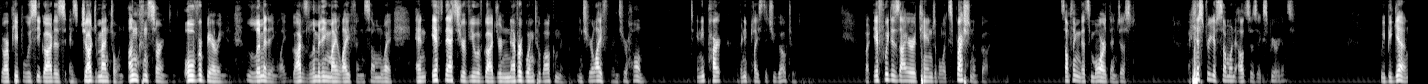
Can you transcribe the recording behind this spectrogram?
There are people who see God as, as judgmental and unconcerned, and overbearing and limiting, like God is limiting my life in some way. And if that's your view of God, you're never going to welcome him into your life or into your home any part of any place that you go to. But if we desire a tangible expression of God, something that's more than just a history of someone else's experience, we begin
